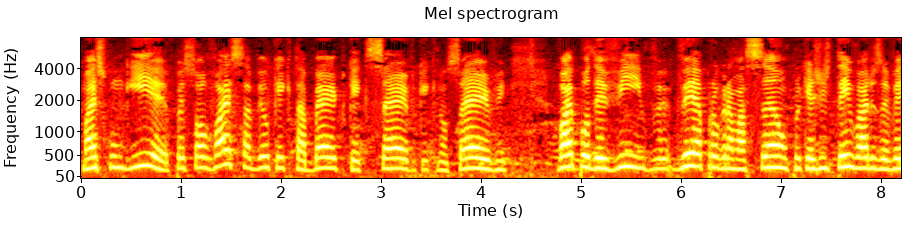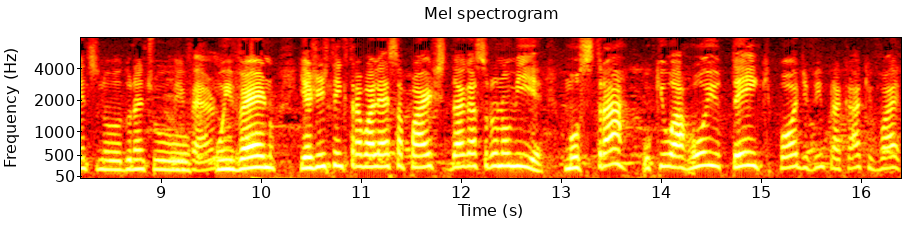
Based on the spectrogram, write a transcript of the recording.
mas com guia o pessoal vai saber o que está aberto, o que, que serve, o que, que não serve, vai poder vir ver a programação, porque a gente tem vários eventos no, durante o, o, inverno. o, inverno. e a gente tem que trabalhar essa parte da gastronomia, mostrar o que o arroio tem, que pode vir para cá, que vai,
